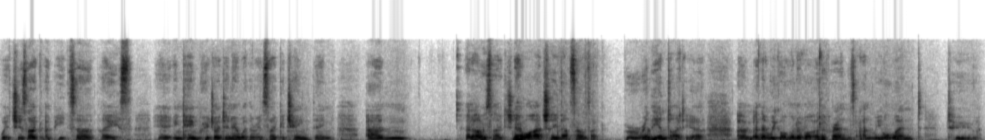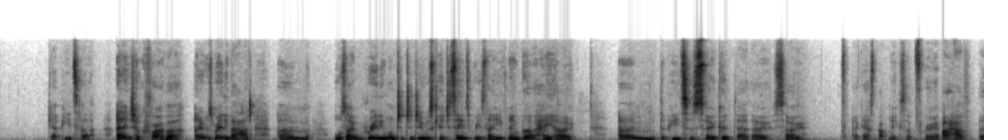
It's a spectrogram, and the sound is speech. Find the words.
which is like a pizza place here in Cambridge. I don't know whether it's like a chain thing. Um, and I was like, Do you know what, actually, that sounds like brilliant idea. Um, and then we got one of our other friends and we all went to get pizza. And it took forever and it was really bad. Um, I really wanted to do was go to Sainsbury's that evening, but hey ho. Um, the pizza's so good there though, so I guess that makes up for it. I have a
